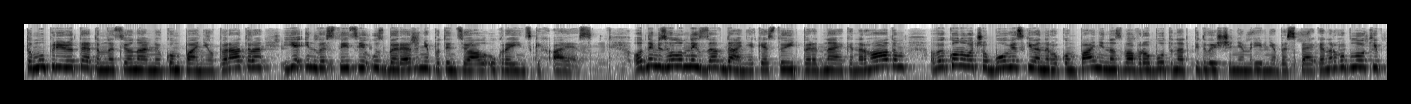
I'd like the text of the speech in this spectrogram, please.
Тому пріоритетом національної компанії оператора є інвестиції у збереження потенціалу українських АЕС. Одним із головних завдань, яке стоїть перед НАЕК «Енергоатом», виконувач обов'язків енергокомпанії назвав роботу над підвищенням рівня безпеки енергоблоків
